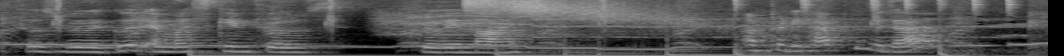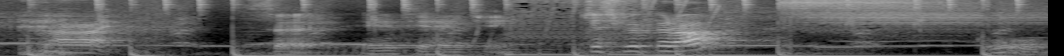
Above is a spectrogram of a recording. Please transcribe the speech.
it feels really good, and my skin feels really nice. I'm pretty happy with that. All right, So anti-aging. just rip it off. Ooh.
